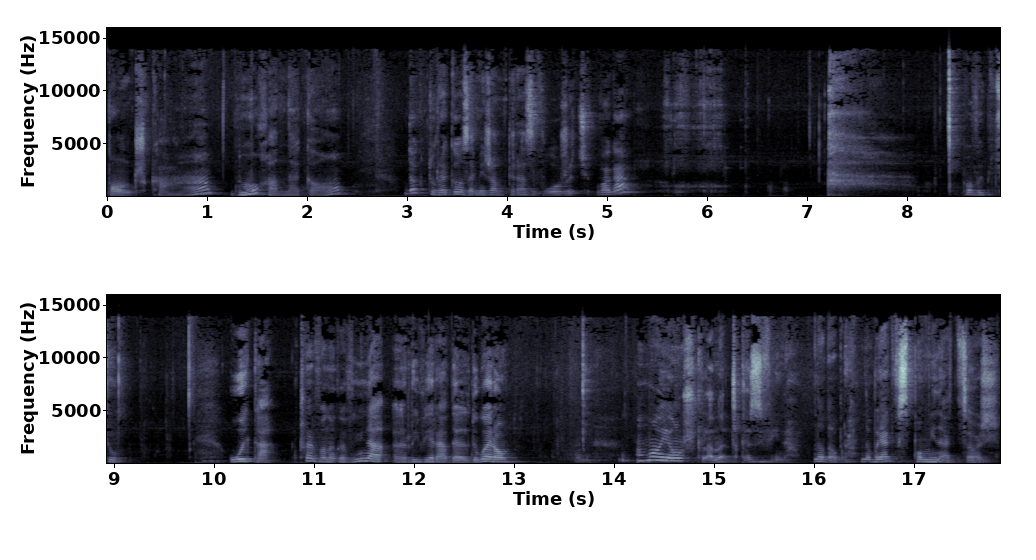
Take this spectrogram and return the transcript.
pączka dmuchanego do którego zamierzam teraz włożyć, uwaga, po wypiciu łyka czerwonego wina Riviera del Duero, moją szklaneczkę z wina. No dobra, no bo jak wspominać coś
